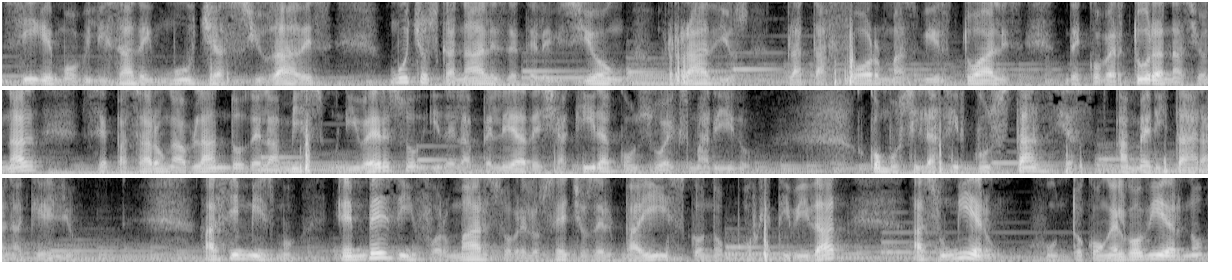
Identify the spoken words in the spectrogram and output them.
sigue movilizada en muchas ciudades, muchos canales de televisión, radios, plataformas virtuales de cobertura nacional se pasaron hablando de la Miss Universo y de la pelea de Shakira con su exmarido, como si las circunstancias ameritaran aquello. Asimismo, en vez de informar sobre los hechos del país con objetividad, asumieron junto con el gobierno,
